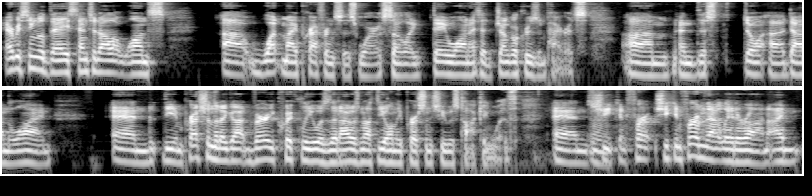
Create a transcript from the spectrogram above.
every single day, sent it all at once, uh, what my preferences were. So, like day one, I said Jungle Cruise and Pirates, um, and just uh, down the line. And the impression that I got very quickly was that I was not the only person she was talking with, and hmm. she confirmed she confirmed that later on. I'm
